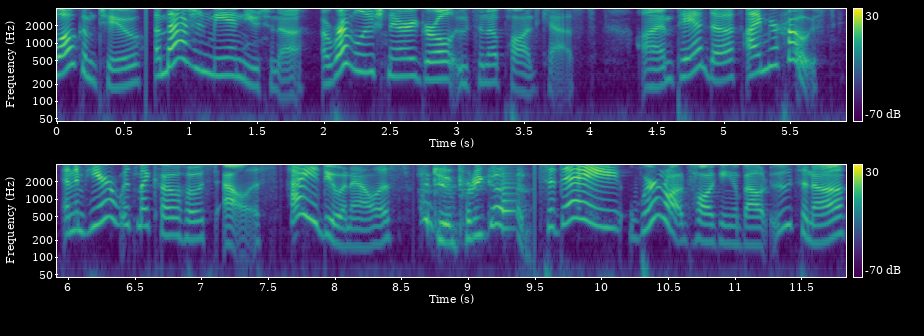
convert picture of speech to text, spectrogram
And welcome to Imagine Me and Utena, a Revolutionary Girl Utena podcast. I'm Panda. I'm your host, and I'm here with my co-host Alice. How you doing, Alice? I'm doing pretty good. Today, we're not talking about Utena.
